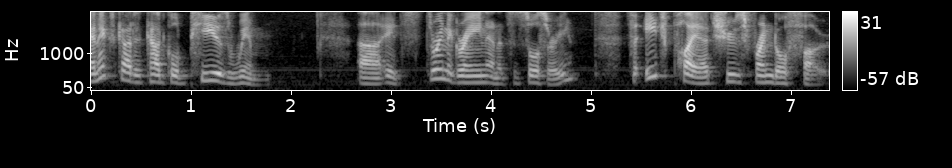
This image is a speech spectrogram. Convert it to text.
our next card is a card called Pir's Whim. Uh, it's three and a green, and it's a sorcery. For each player, choose friend or foe.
